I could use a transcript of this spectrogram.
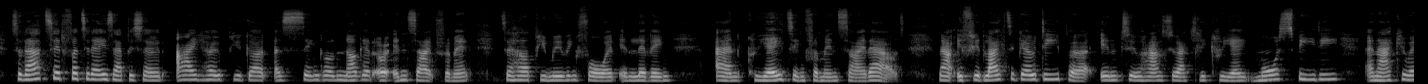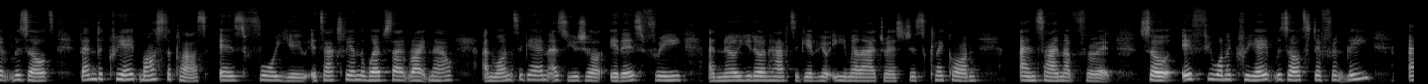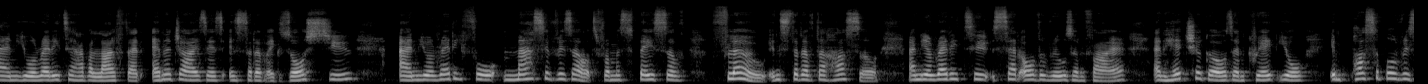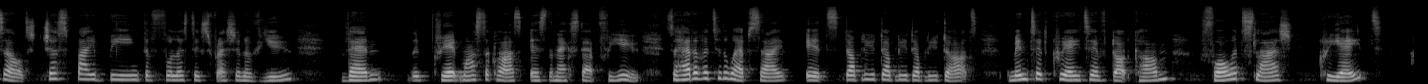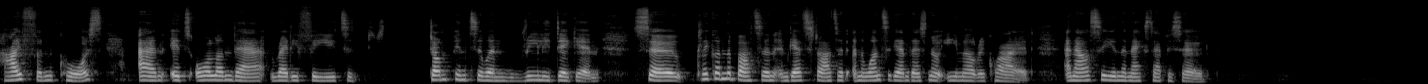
So that's it for today's episode. I hope you got a single nugget or insight from it to help you moving forward in living and creating from inside out. Now, if you'd like to go deeper into how to actually create more speedy and accurate results, then the Create Masterclass is for you. It's actually on the website right now. And once again, as usual, it is free. And no, you don't have to give your email address. Just click on and sign up for it. So if you want to create results differently and you're ready to have a life that energizes instead of exhausts you, and you're ready for massive results from a space of flow instead of the hustle, and you're ready to set all the rules on fire and hit your goals and create your impossible results just by being the fullest expression of you, then the Create Masterclass is the next step for you. So head over to the website. It's www.mintedcreative.com forward slash create hyphen course, and it's all on there ready for you to jump into and really dig in. So click on the button and get started. And once again, there's no email required. And I'll see you in the next episode.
